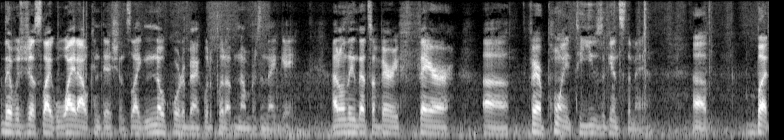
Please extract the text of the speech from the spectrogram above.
there was just like whiteout conditions. Like no quarterback would have put up numbers in that game. I don't think that's a very fair uh, fair point to use against the man. Uh, but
